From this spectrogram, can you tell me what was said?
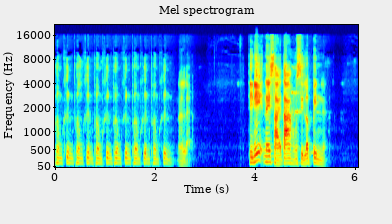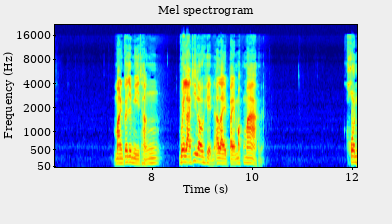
เพิ่มขึ้นเพิ่มขึ้นเพิ่มขึ้นเพิ่มขึ้นเพิ่มขึ้นเพิ่มขึ้นนั่นแหละ ทีนี้ในสายตาของศิลปินเนี่ยมันก็จะมีทั้งเวลาที่เราเห็นอะไรไปมาก ๆ เนี่ย คน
